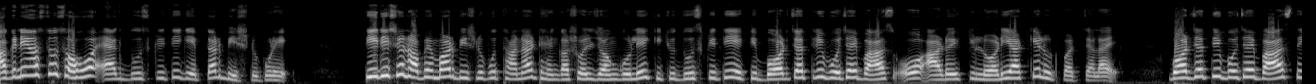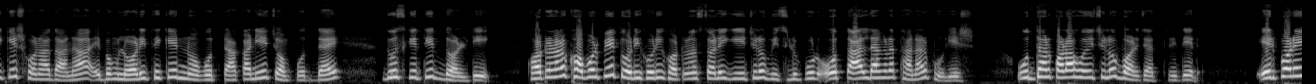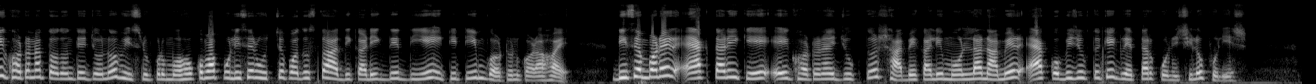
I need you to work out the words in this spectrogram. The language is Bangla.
আগ্নেয়াস্ত্র সহ এক দুষ্কৃতী গ্রেপ্তার বিষ্ণুপুরে। তিরিশে নভেম্বর বিষ্ণুপুর থানার ঢেঙ্গাশোল জঙ্গলে কিছু দুষ্কৃতী একটি বরযাত্রী বোঝাই বাস ও আরও একটি লরি আটকে লুটপাট চালায়। বরযাত্রী বোঝাই বাস থেকে সোনা দানা এবং লরি থেকে নগদ টাকা নিয়ে চম্পট দেয় দুষ্কৃতীর দলটি। ঘটনার খবর পেয়ে তড়িঘড়ি ঘটনাস্থলে গিয়েছিল বিষ্ণুপুর ও তালডাংরা থানার পুলিশ। উদ্ধার করা হয়েছিল বরযাত্রীদের। এরপর এই ঘটনার তদন্তের জন্য বিষ্ণুপুর মহকুমা পুলিশের উচ্চপদস্থ আধিকারিকদের দিয়ে একটি টিম গঠন করা হয়। ডিসেম্বরের এক তারিখে এই ঘটনায় যুক্ত সাবেক আলী মোল্লা নামের এক অভিযুক্তকে গ্রেপ্তার করেছিল পুলিশ।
